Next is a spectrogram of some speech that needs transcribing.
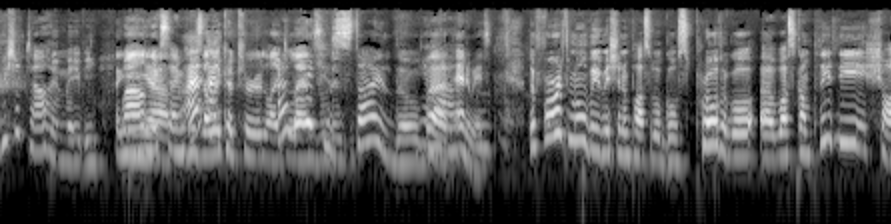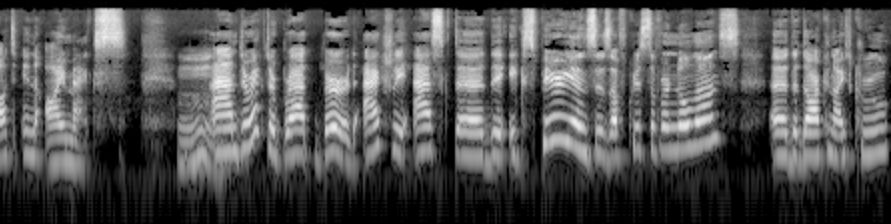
We should tell him maybe. Well, Yeah. next time his helicopter like I like lands on his his. style though. Yeah. But anyways, the fourth movie, Mission Impossible Ghost Protocol, uh, was completely shot in IMAX. Hmm. And director Brad Bird actually asked uh, the experiences of Christopher Nolan's uh, The Dark Knight crew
